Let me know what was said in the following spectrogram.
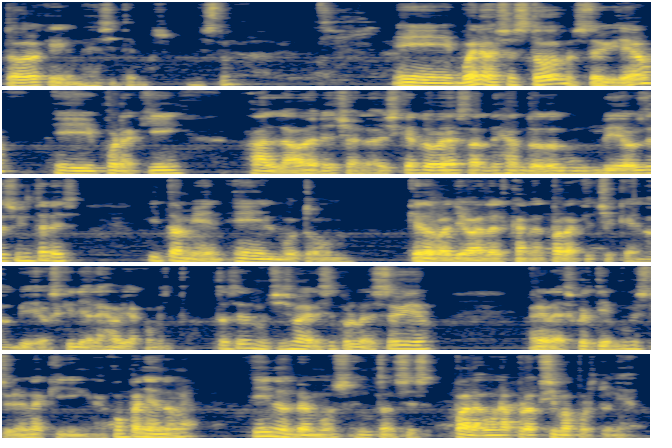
todo lo que necesitemos. ¿Listo? Eh, bueno, eso es todo por este video. Y por aquí, al lado derecho al lado izquierdo, voy a estar dejando dos videos de su interés. Y también el botón que les va a llevar al canal para que chequen los videos que ya les había comentado. Entonces, muchísimas gracias por ver este video. Agradezco el tiempo que estuvieron aquí acompañándome. Y nos vemos entonces para una próxima oportunidad.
